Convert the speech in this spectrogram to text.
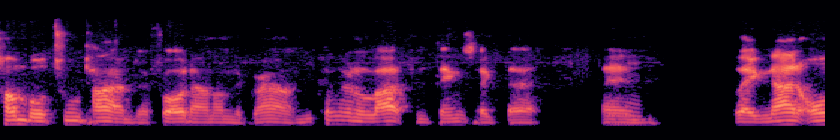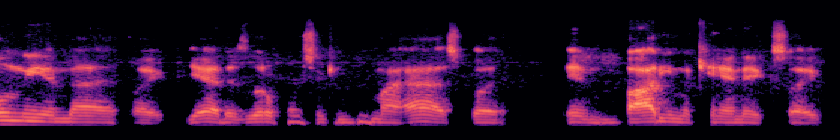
tumble two times and fall down on the ground. You can learn a lot from things like that. And mm-hmm like not only in that like yeah this little person can beat my ass but in body mechanics like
